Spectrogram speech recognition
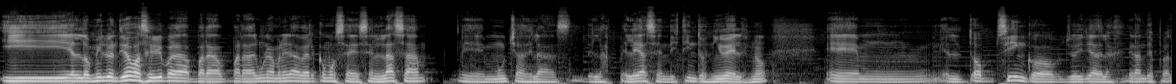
Y el 2022 va a servir para, para- para de alguna manera ver cómo se desenlaza eh, muchas de las, de las peleas en distintos niveles, ¿no? Eh, el top 5, yo diría, de las grandes pla-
